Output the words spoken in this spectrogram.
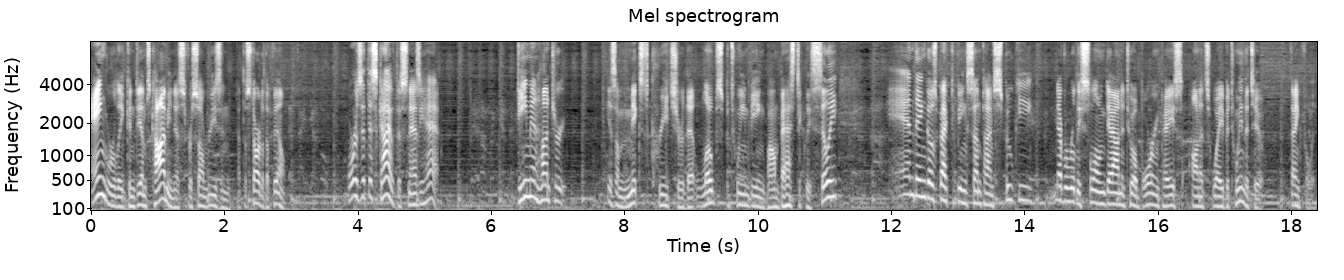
angrily condemns communists for some reason at the start of the film? Or is it this guy with the snazzy hat? Demon Hunter is a mixed creature that lopes between being bombastically silly and then goes back to being sometimes spooky, never really slowing down into a boring pace on its way between the two, thankfully.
